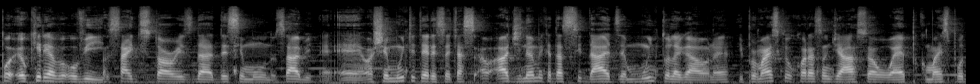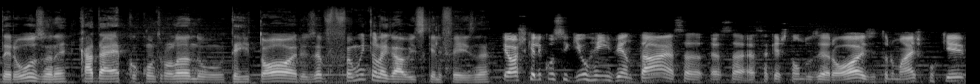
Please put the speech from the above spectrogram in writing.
Pô, eu queria ouvir side stories da, desse mundo, sabe? É, é, eu achei muito interessante. A, a, dinâmica das cidades é muito legal, né? E por mais que o Coração de Aço é o épico mais poderoso, né? Cada épico controlando territórios. É, foi muito legal isso que ele fez, né? Eu acho que ele conseguiu reinventar essa, essa, essa questão dos heróis e tudo mais, porque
